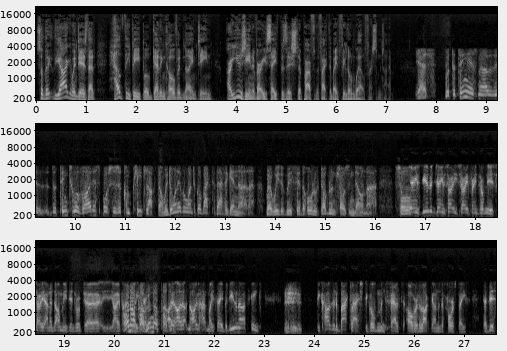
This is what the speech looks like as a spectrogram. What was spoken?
So the, the argument is that healthy people getting COVID 19 are usually in a very safe position, apart from the fact they might feel unwell for some time. Yes. But the thing is now, the, the thing to avoid, I suppose, is a complete lockdown. We don't ever want to go back to that again now, where we, we say the whole of Dublin closing down now. So, James, you know, James, sorry, sorry for interrupting you. Sorry, and I don't mean to interrupt you. I, I've Oh, no problem, say. no problem. I, I, no, I've had my say. But do you not think, because of the backlash the government felt over the lockdown in the first place, that this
